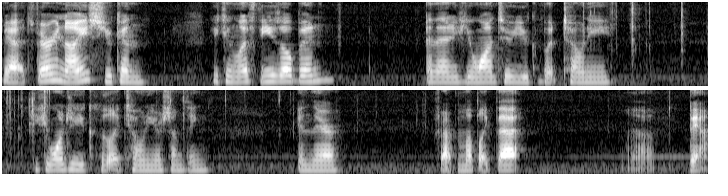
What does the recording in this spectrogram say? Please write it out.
Yeah, it's very nice. You can you can lift these open, and then if you want to, you can put Tony. If you want to, you can put like Tony or something in there. Drop them up like that. Uh, bam.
